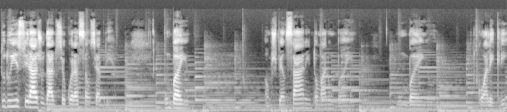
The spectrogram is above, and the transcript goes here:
tudo isso irá ajudar o seu coração a se abrir. Um banho Vamos pensar em tomar um banho. Banho com alecrim,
